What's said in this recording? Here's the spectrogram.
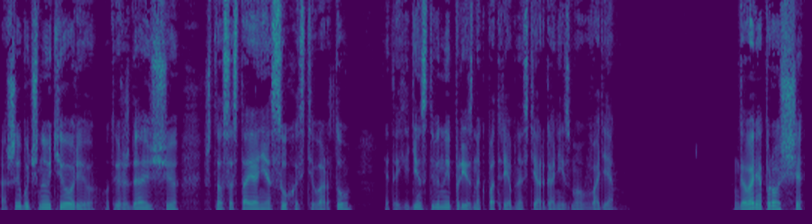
ошибочную теорию, утверждающую, что состояние сухости во рту – это единственный признак потребности организма в воде. Говоря проще,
